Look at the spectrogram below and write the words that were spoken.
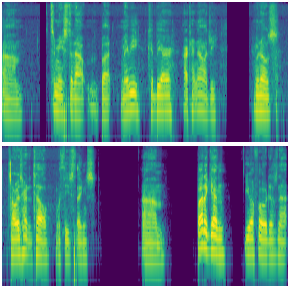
Um, to me stood out, but maybe could be our our technology. Who knows? It's always hard to tell with these things. Um, but again, UFO does not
